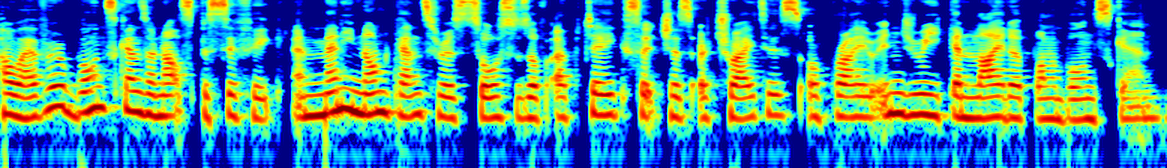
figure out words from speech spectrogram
However, bone scans are not specific, and many non-cancerous sources of uptake, such as arthritis or prior injury, can light up on a bone scan.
